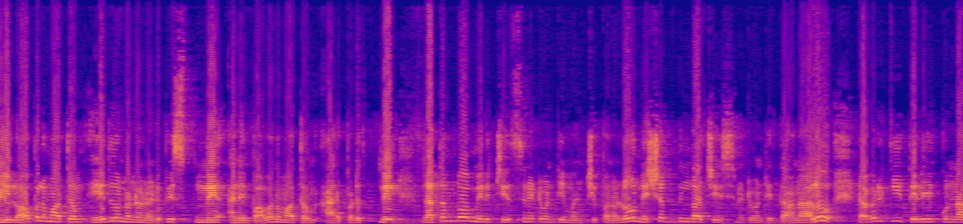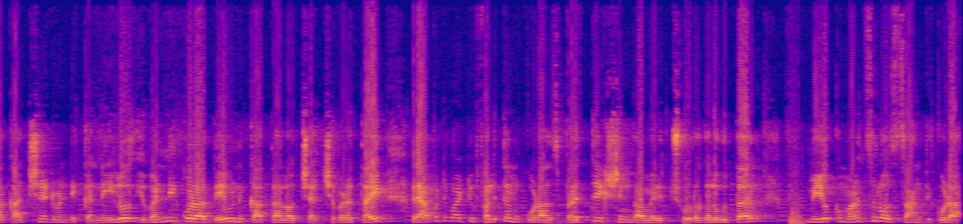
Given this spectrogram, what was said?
మీ లోపల మాత్రం ఏదో నన్ను నడిపిస్తుంది అనే భావన మాత్రం ఏర్పడుతుంది. గతంలో మీరు చేసినటువంటి మంచి పనులు నిశ్శబ్దంగా చేసినటువంటి దానాలు ఎవరికీ తెలియకుండా కాచినటువంటి కన్నీళ్ళు ఇవన్నీ కూడా దేవుని ఖాతాలో చేర్చబడతాయి. రేపటి వాటి ఫలితం కూడా ప్రత్యక్షంగా మీరు చూడగలుగుతారు. మీ యొక్క మనసులో శాంతి కూడా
